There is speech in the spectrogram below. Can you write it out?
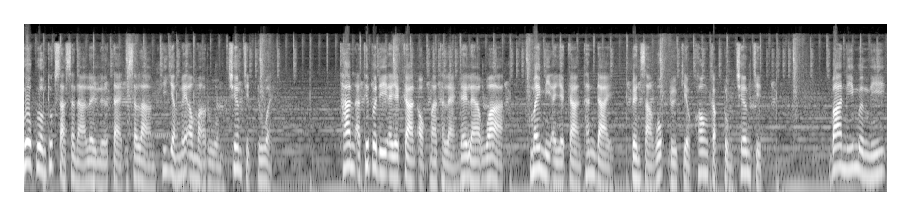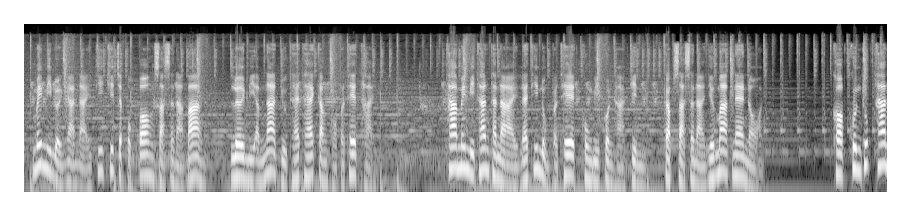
รวบรวมทุกศาสนาเลยเหลือแต่อิสลามที่ยังไม่เอามารวมเชื่อมจิตด้วย ท่านอธิบดีอายการออกมาแถลงได้แล้วว่า ไม่มีอายการท่านใด เป็นสาวกหรือเกี่ยวข้องกับกลุ่มเชื่อมจิต บ้านนี้เมืองนี้ไม่มีหน่วยงานไหนที่คิดจะปกป้องศาสนาบ้าง เลยมีอำนาจอยู่แท้ๆกรรมของประเทศไทย ถ้าไม่มีท่านทนายและที่หนุ่มประเทศคงมีคนหากิน กับศาสนาเยอะมากแน่นอน ขอบคุณทุกท่าน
